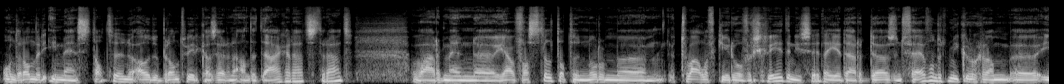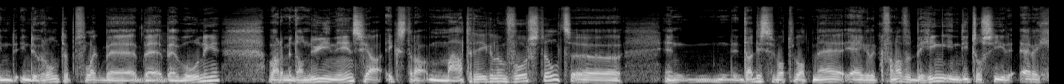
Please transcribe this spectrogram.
Onder andere in mijn stad, de oude brandweerkazerne aan de Dageraadstraat, waar men uh, ja, vaststelt dat de norm uh, 12 keer overschreden is. Hè, dat je daar 1500 microgram uh, in, in de grond hebt vlakbij bij, bij woningen, waar men dan nu ineens ja, extra maatregelen voorstelt. En dat is wat, wat mij eigenlijk vanaf het begin in dit dossier erg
